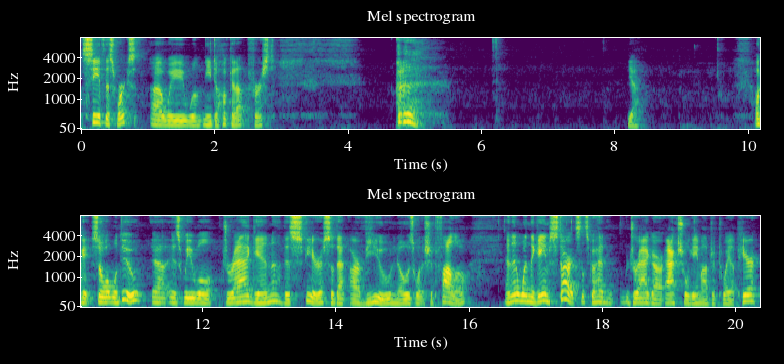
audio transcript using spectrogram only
see if this works. Uh, we will need to hook it up first. yeah. Okay, so what we'll do uh, is we will drag in this sphere so that our view knows what it should follow. And then when the game starts, let's go ahead and drag our actual game object way up here.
